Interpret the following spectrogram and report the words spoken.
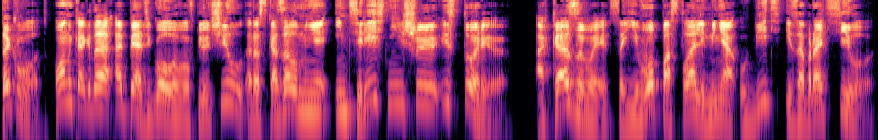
Так вот, он когда опять голову включил, рассказал мне интереснейшую историю. Оказывается, его послали меня убить и забрать силу.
